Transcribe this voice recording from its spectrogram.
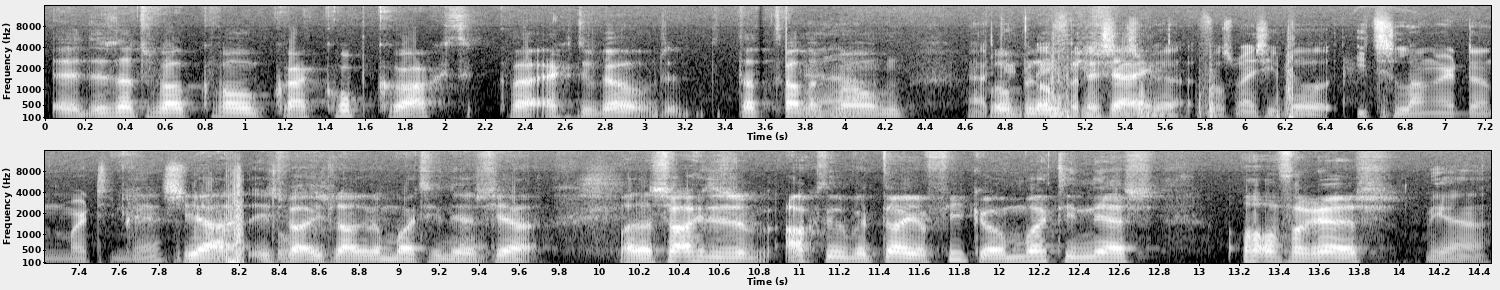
Eh, dus dat is wel gewoon qua kopkracht, qua echt duel. Dat kan Ja. nog wel een is zijn. wel, volgens mij is hij wel iets langer dan Martinez. Ja, het is toch- wel iets langer dan Martinez, ja. Maar dan zag je dus achter bij Tagliafico, Martinez, Alvarez. Ja.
